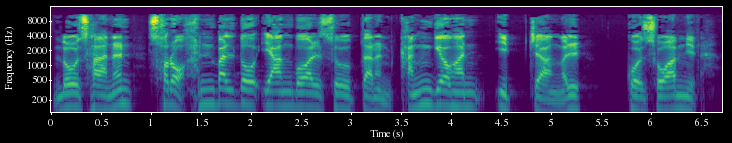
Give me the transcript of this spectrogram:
노사는 서로 한 발도 양보할 수 없다는 강경한 입장을 고소합니다.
